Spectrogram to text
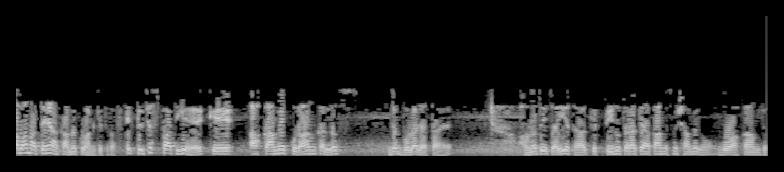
اب ہم آتے ہیں احکام قرآن کی طرف۔ ایک دلچسپ بات یہ ہے کہ احکام قرآن کا لفظ جب بولا جاتا ہے ہونا تو یہ چاہیے تھا کہ تینوں طرح کے احکام اس میں شامل ہوں۔ وہ احکام جو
